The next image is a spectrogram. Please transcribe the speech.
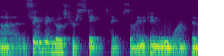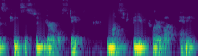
Uh, same thing goes for state type. So anything we want is consistent durable state must be protobuf any.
